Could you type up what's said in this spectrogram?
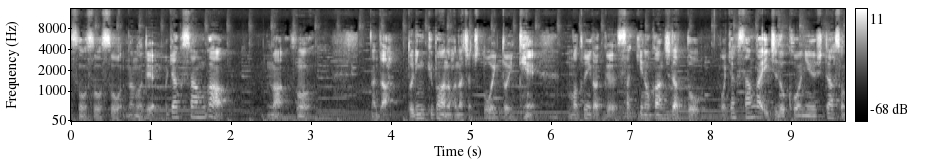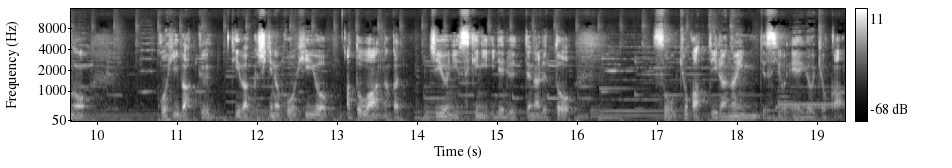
そうそうそう。なのでお客さんがまあそのなんだドリンクバーの話はちょっと置いといてまあ、とにかくさっきの感じだとお客さんが一度購入したそのコーヒーバッグティーバッグ式のコーヒーをあとはなんか自由に好きに入れるってなるとそう許可っていらないんですよ営業許可。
